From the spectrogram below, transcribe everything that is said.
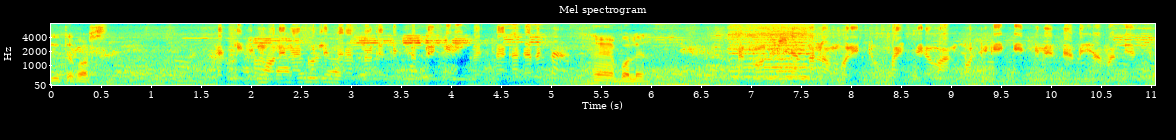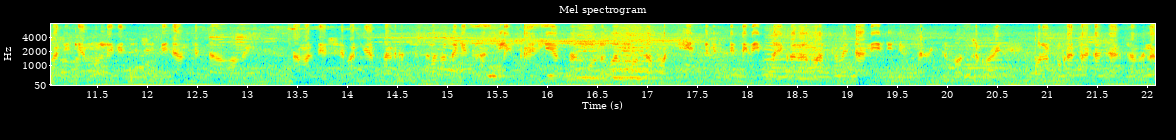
দিতে পারছেন। হ্যাঁ বলেন। নম্বরে two five zero one four থেকে একটি এসএমএস যাবে। আমার দেশ সেবাটি কেমন লেগেছে সেটি জানতে চাওয়া হবে। আমার দেশ সেবাটি আপনার কাছে ভালো লেগে থাকলে কাইন্ডলি আপনার মূল্যবান মতামতটি এসএমএসটিতে রিপ্লাই করার মাধ্যমে জানিয়ে দিন একটু কষ্ট করে কোনো প্রকার টাকা চার্জ হবে না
